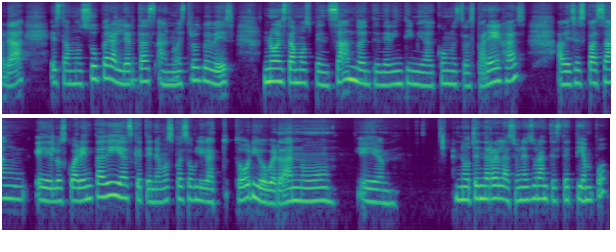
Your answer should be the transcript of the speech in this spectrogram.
¿verdad? Estamos súper alertas a nuestros bebés, no estamos pensando en tener intimidad con nuestras parejas. A veces pasan eh, los 40 días que tenemos pues obligatorio, ¿verdad? No, eh, no tener relaciones durante este tiempo,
